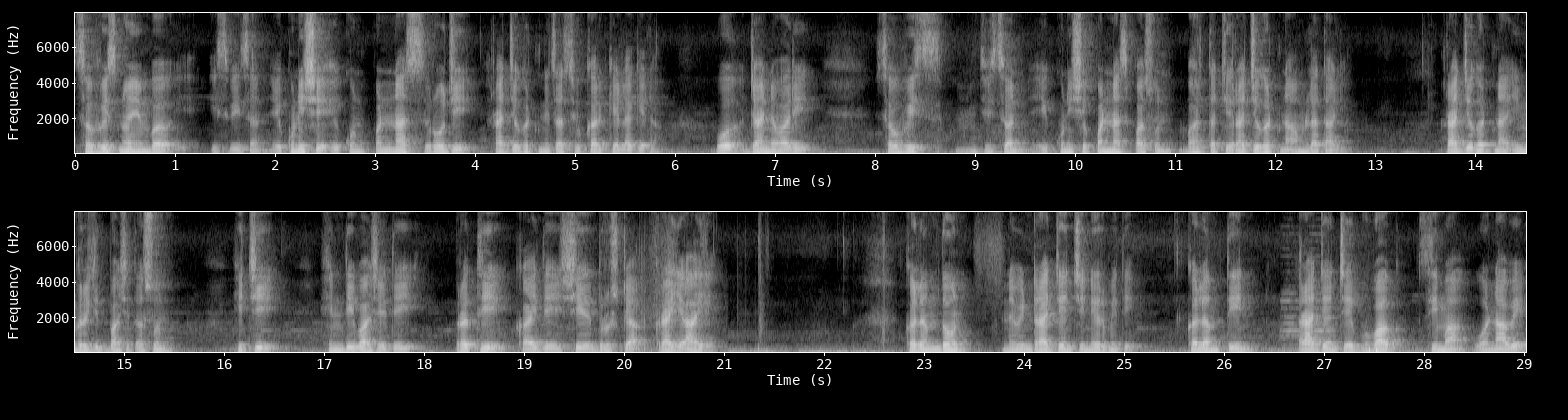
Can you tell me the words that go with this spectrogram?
सव्वीस नोव्हेंबर इसवी सन एकोणीसशे एकोणपन्नास रोजी राज्यघटनेचा स्वीकार केला गेला व जानेवारी सव्वीस जी सन एकोणीसशे पन्नासपासून भारताची राज्यघटना अंमलात आली. राज्यघटना इंग्रजीत भाषेत असून हिची हिंदी भाषेतील प्रति कायदेशीरदृष्ट्या ग्राह्य आहे. कलम दोन नवीन राज्यांची निर्मिती. कलम तीन राज्यांचे भूभाग सीमा व नावे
